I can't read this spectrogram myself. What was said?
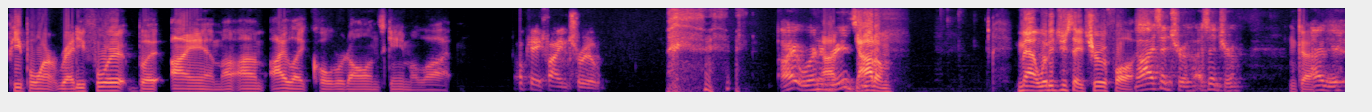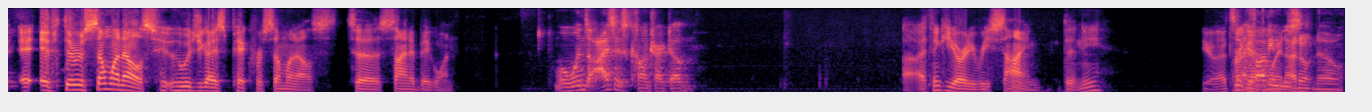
people aren't ready for it, but I am. I, I'm. I like Cole Redalen's game a lot. Okay, fine, true. All right, we're in Got, agreement. got him. Matt, what did you say? True or false? No, I said true. I said true. okay. I agree. If there was someone else, who, who would you guys pick for someone else to sign a big one? Well, when's Isaac's contract up? Uh, I think he already re-signed, didn't he? Yeah, that's a I good thought he point. I don't know.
